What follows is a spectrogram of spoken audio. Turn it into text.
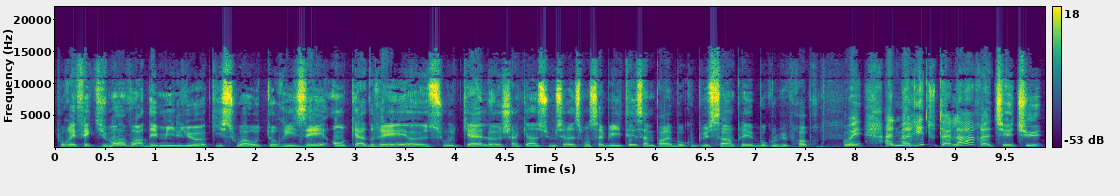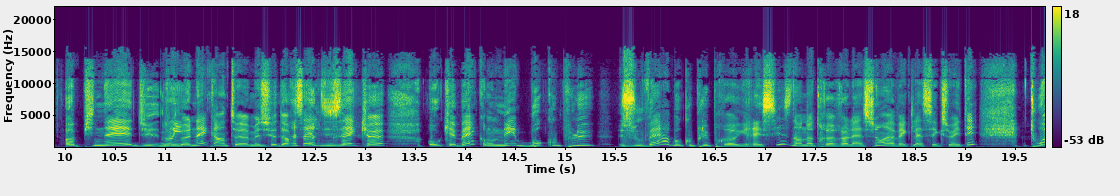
pour effectivement avoir des milieux qui soient autorisés, encadrés, euh, sous lesquels euh, chacun assume ses responsabilités. Ça me paraît beaucoup plus simple et beaucoup plus propre. Oui. Anne-Marie, tout à l'heure, tu, tu opinais du, du Oui. bonnet quand euh, Monsieur Dorcel disait que au Québec, on est beaucoup plus ouvert, beaucoup plus progressiste dans notre relation avec la sexualité. Toi,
